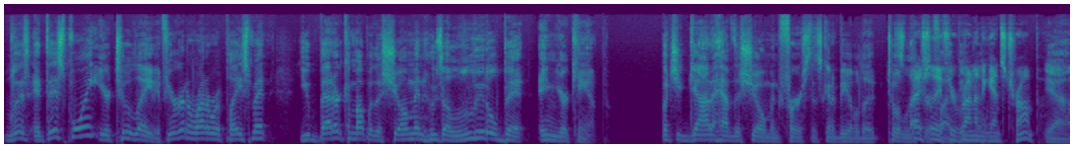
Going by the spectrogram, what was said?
listen, at this point, you're too late. If you're going to run a replacement, you better come up with a showman who's a little bit in your camp. But you got to have the showman first that's going to be able to to electrify Especially if you're running against Trump. Yeah.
